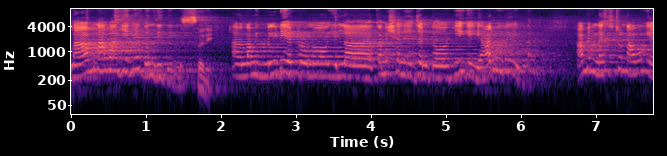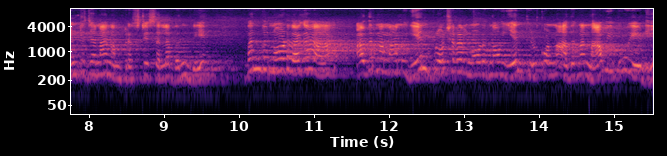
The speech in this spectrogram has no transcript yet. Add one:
ನಾವ್ ನಾವಾಗಿನೇ ಬಂದಿದ್ದೀವಿ. ಸರಿ. ನಮಗೆ ಮೀಡಿಯೇಟ್ರೂ ಇಲ್ಲ ಕಮಿಷನ್ ಏಜೆಂಟು ಹೀಗೆ ಯಾರೂ ಇಲ್ಲ ಆಮೇಲೆ ನೆಕ್ಸ್ಟ್ ನಾವು ಎಂಟು ಜನ ನಮ್ಮ ಟ್ರಸ್ಟೀಸ್ ಎಲ್ಲ ಬಂದ್ವಿ. ಬಂದು ನೋಡಿದಾಗ ಅದನ್ನು ನಾನು ಏನು ಬ್ರೋಚರಲ್ಲಿ ನೋಡಿದ್ನೋ ಏನು ತಿಳ್ಕೊಂಡ್ನೋ ಅದನ್ನು ನಾವಿಬ್ಬರು ಹೇಳಿ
